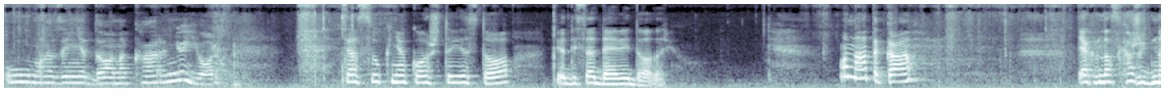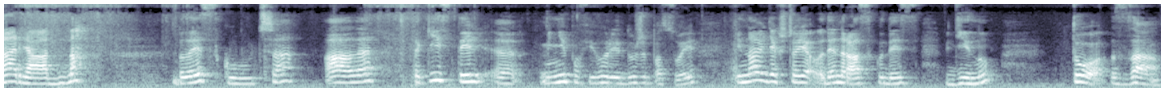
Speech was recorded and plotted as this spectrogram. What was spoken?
У магазині Donna Car New York. Ця сукня коштує 159 доларів. Вона така, як в нас кажуть, нарядна, блискуча, але такий стиль е, мені по фігурі дуже пасує. І навіть якщо я один раз кудись вдіну, то за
